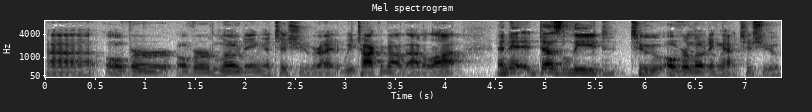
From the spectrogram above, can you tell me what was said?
uh, over overloading a tissue, right? We talk about that a lot and it does lead to overloading that tissue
